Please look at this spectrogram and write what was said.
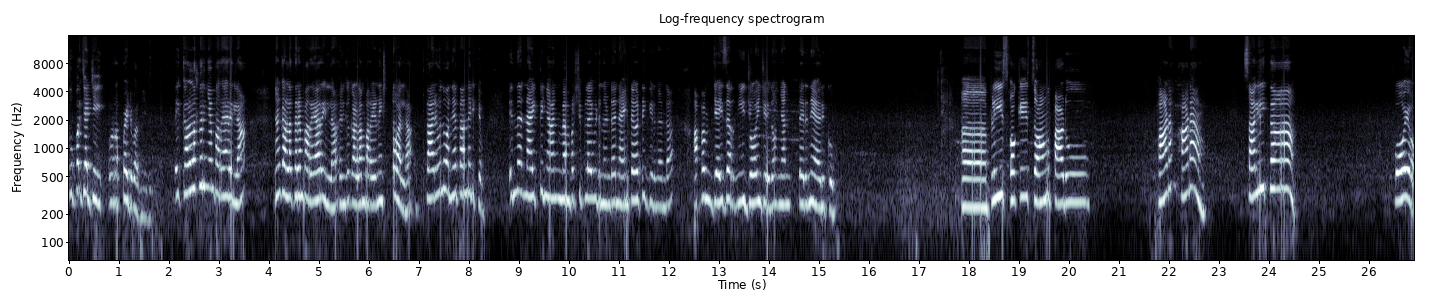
സൂപ്പർ ചാറ്റ് ഉറപ്പായിട്ട് പറഞ്ഞുതരും ഈ കള്ളത്തരം ഞാൻ പറയാറില്ല. ഞാൻ കള്ളത്തരം പറയാറില്ല. എനിക്ക് കള്ളം പറയണ ഇഷ്ടമല്ല. തരുമെന്ന് പറഞ്ഞാൽ തന്നിരിക്കും. ഇന്ന് നൈറ്റ് ഞാൻ മെമ്പർഷിപ്പ് ലൈവ് ഇടുന്നുണ്ട്. നയൻ തേർട്ടിക്ക് ഇടുന്നുണ്ട്. അപ്പം ജയ്സർ നീ ജോയിൻ ചെയ്തോ? ഞാൻ തരുന്നതായിരിക്കും. പ്ലീസ് ഓക്കെ സോങ് പാടൂ. പാടാം പാടാം. സലീത. പോയോ?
